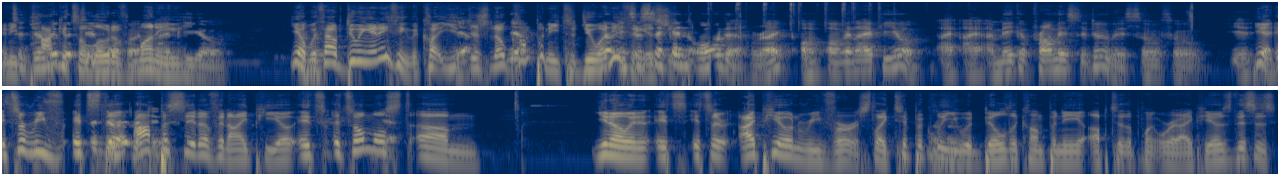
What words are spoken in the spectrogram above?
and It's he pockets a load of an money. IPO. Yeah, Mhm. without doing anything. The co- Yeah, there's no yeah. company to do No, anything. it's a It's just- second order, right, of, of an IPO. I, I, make a promise to do this, so so it, yeah, it's, a rev- it's a the opposite of an IPO. It's it's almost um, you know, and it's it's an IPO in reverse. Like typically, you Mhm. would build a company up to the point where it IPOs. This is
